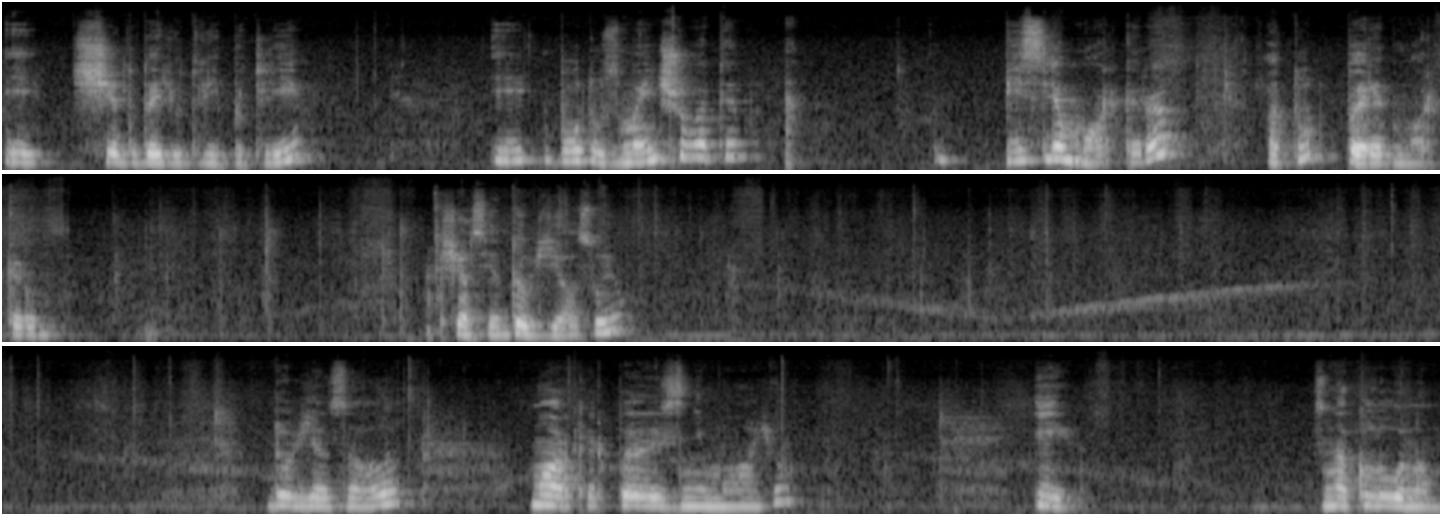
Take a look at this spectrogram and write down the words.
І ще додаю дві петлі. І буду зменшувати після маркера, а тут перед маркером. Зараз я дов'язую. Дов'язала. маркер перезнімаю і з наклоном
